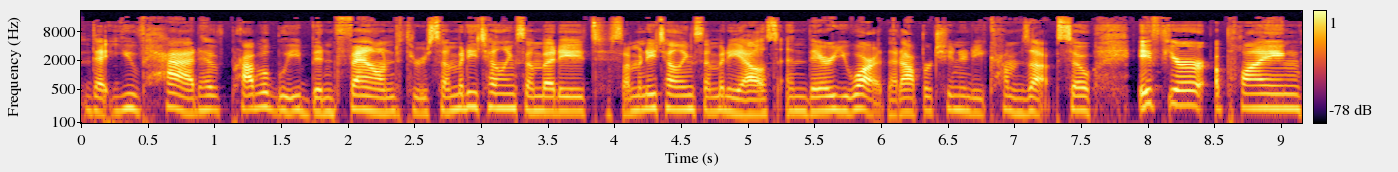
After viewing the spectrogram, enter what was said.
that you've had have probably been found through somebody telling somebody to somebody telling somebody else and there you are that opportunity comes up. So if you're applying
